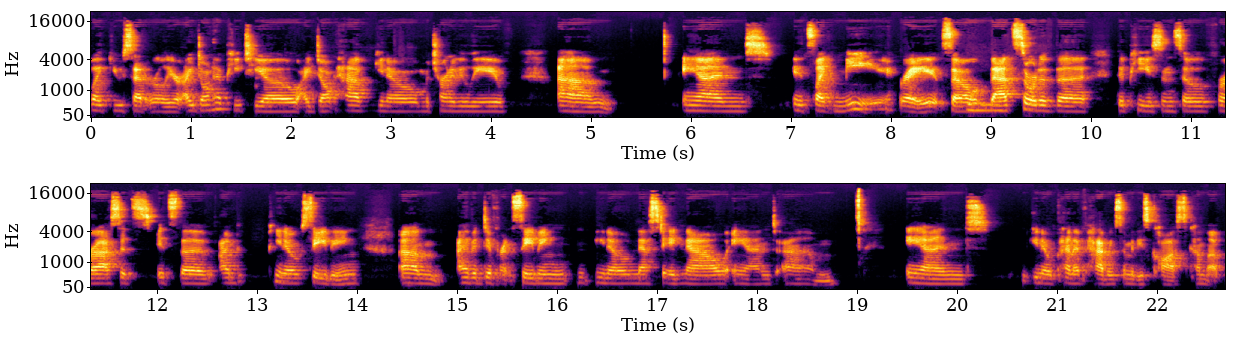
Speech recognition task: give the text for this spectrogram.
like you said earlier, I don't have PTO, I don't have, you know, maternity leave. Um, and it's like me, right? So Mhm. that's sort of the the piece. And so for us, it's it's the I'm you know saving. Um, I have a different saving, you know, nest egg now, and um, and you know, kind of having some of these costs come up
